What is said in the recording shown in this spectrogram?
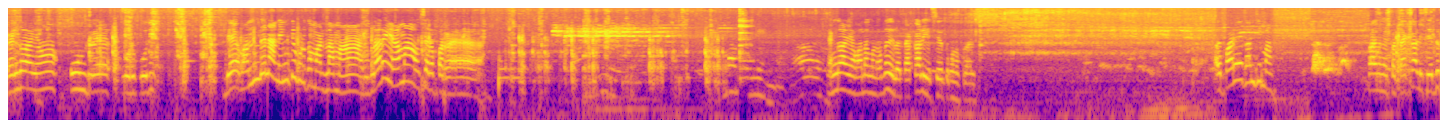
வெங்காயம் பூண்டு ஒரு கொதி டே வந்து நான் நிமித்தி கொடுக்க மாட்டேனாமா அதுக்குள்ளார ஏமா அவசரப்படுற? வெங்காயம் வதங்கணும். இதில் தக்காளியை சேர்த்துக்கணும் ஃப்ரெண்ட்ஸ் அது பழைய கஞ்சிம்மா. பாருங்கள் இப்போ தக்காளி சேர்த்து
